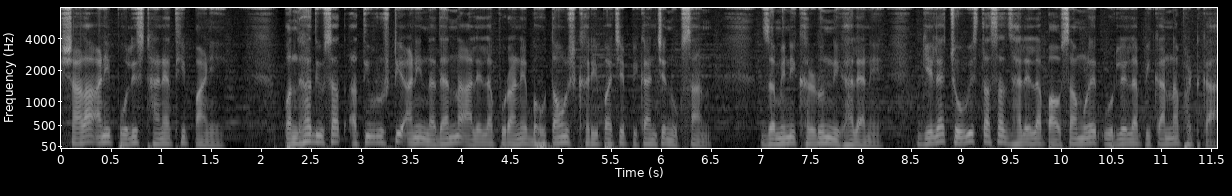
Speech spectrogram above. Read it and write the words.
शाळा आणि पोलीस ठाण्यातही पाणी. पंधरा दिवसात अतिवृष्टी आणि नद्यांना आलेल्या पुराने बहुतांश खरीपाचे पिकांचे नुकसान. जमिनी खरडून निघाल्याने गेल्या चोवीस तासात झालेल्या पावसामुळे उरलेल्या पिकांना फटका.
